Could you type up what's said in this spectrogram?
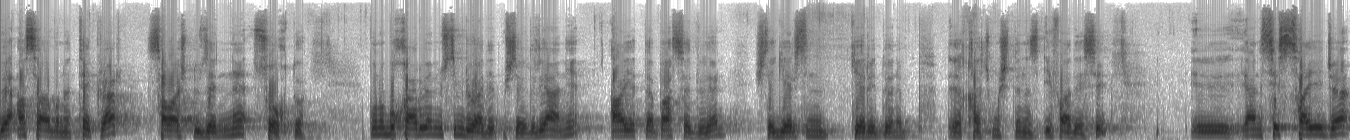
ve asabını tekrar savaş düzenine soktu. Bunu Bukhari ve Müslim rivayet etmişlerdir. Yani ayette bahsedilen işte gerisin geri dönüp e, kaçmıştınız ifadesi e, yani siz sayıca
